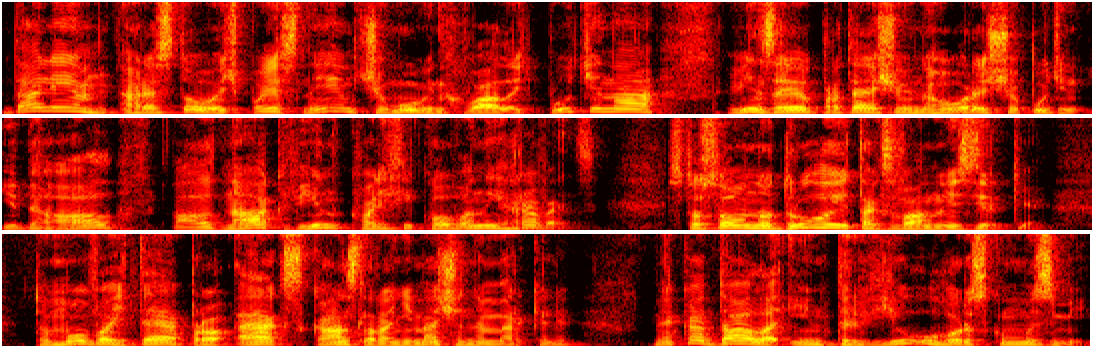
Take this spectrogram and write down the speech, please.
Далі Арестович пояснив, чому він хвалить Путіна. Він заявив про те, що він не говорить, що Путін ідеал, а однак він кваліфікований гравець. Стосовно другої так званої зірки, то мова йде про екс-канцлера Німеччини Меркель, яка дала інтерв'ю угорському ЗМІ.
